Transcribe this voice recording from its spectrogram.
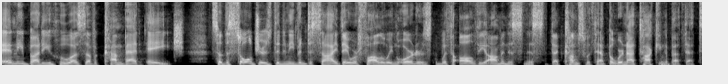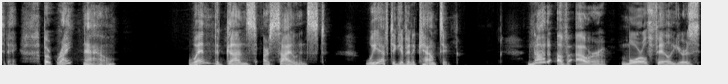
anybody who was of a combat age. So the soldiers didn't even decide. They were following orders with all the ominousness that comes with that. But we're not talking about that today. But right now, when the guns are silenced, we have to give an accounting, not of our moral failures.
